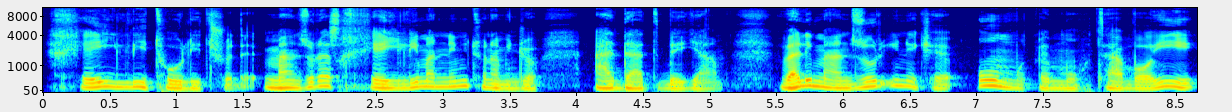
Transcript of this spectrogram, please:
خیلی تولید شده. منظور از خیلی من نمی‌تونم اینجا عدد بگم. ولی منظور اینه که عمق محتوایی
